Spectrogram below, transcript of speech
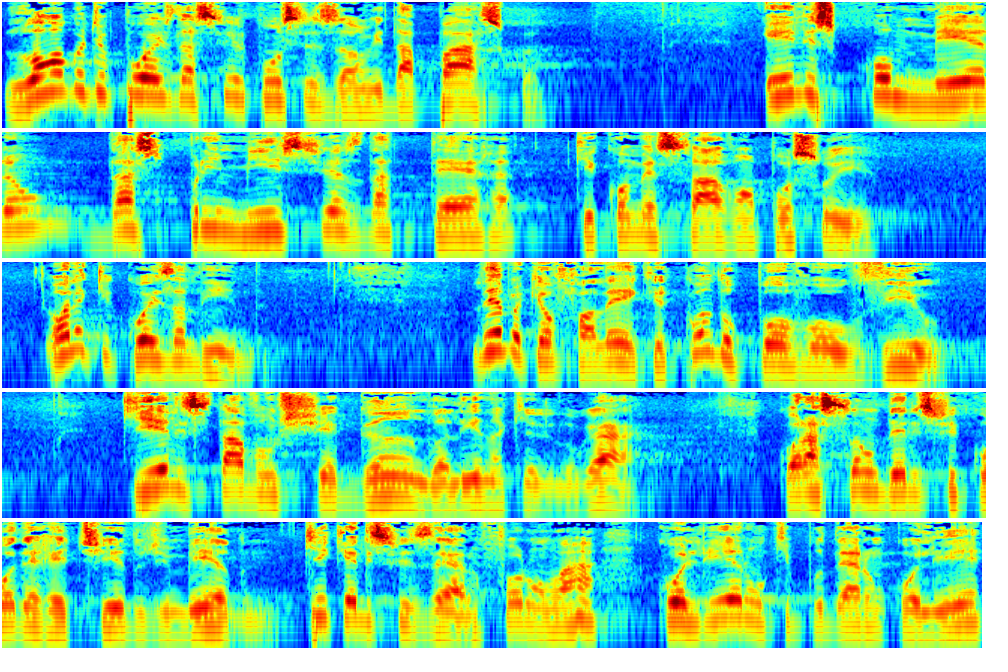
Logo depois da circuncisão e da Páscoa, eles comeram das primícias da terra que começavam a possuir. Olha que coisa linda. Lembra que eu falei que quando o povo ouviu que eles estavam chegando ali naquele lugar, coração deles ficou derretido de medo. O que, que eles fizeram? Foram lá, colheram o que puderam colher,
